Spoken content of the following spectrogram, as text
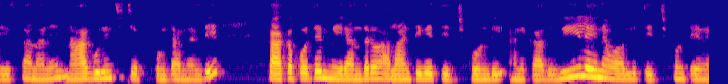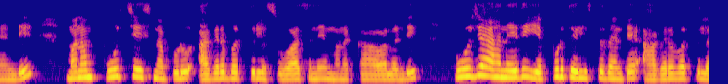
చేస్తానని నా గురించి చెప్పుకుంటానండి. కాకపోతే మీరందరూ అలాంటివే తెచ్చుకోండి అని కాదు. వీలైన వాళ్ళు తెచ్చుకుంటేనండి, మనం పూజ చేసినప్పుడు అగరబత్తుల సువాసనే మనకు కావాలండి. పూజ అనేది ఎప్పుడు తెలుస్తుందంటే అగరబత్తుల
